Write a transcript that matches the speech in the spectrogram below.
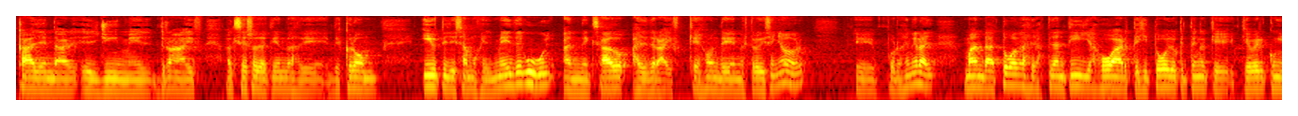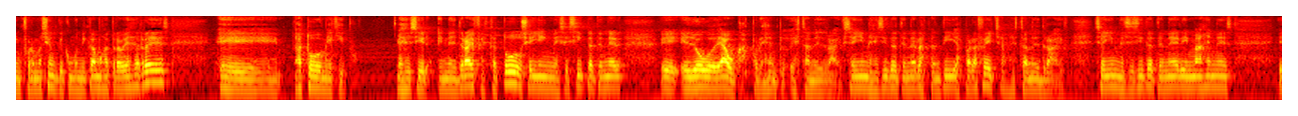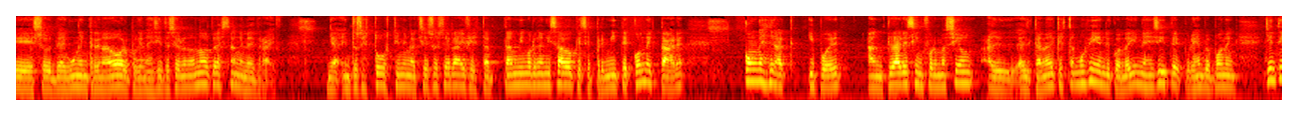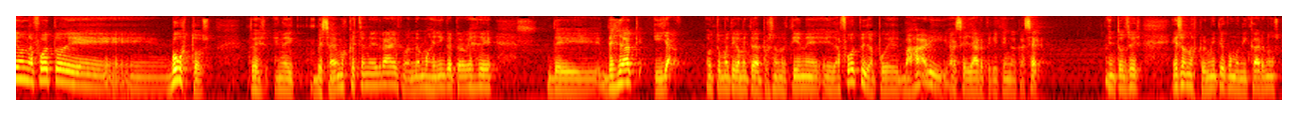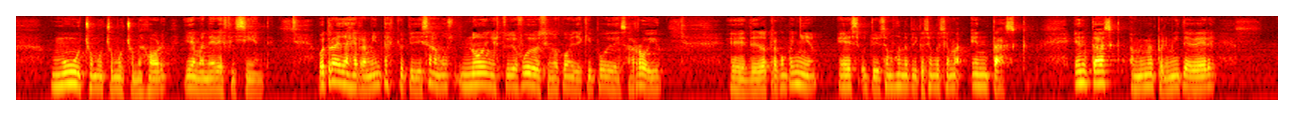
Calendar, el Gmail, Drive, acceso a tiendas de, Chrome y utilizamos el mail de Google anexado al Drive, que es donde nuestro diseñador, eh, por lo general, manda todas las plantillas o artes y todo lo que tenga que, ver con información que comunicamos a través de redes eh, a todo mi equipo. Es decir, en el Drive está todo. Si alguien necesita tener eh, el logo de Aucas, por ejemplo, está en el Drive. Si alguien necesita tener las plantillas para fechas, está en el Drive. Si alguien necesita tener imágenes eh, de algún entrenador porque necesita hacer una nota, están en el Drive. Entonces todos tienen acceso a ese Drive y está tan bien organizado que se permite conectar con Slack y poder anclar esa información al, al canal que estamos viendo y cuando alguien necesite, por ejemplo, ponen ¿Quién tiene una foto de bustos? Entonces, sabemos que está en el Drive, mandamos el link a través de, de, Slack y ya, automáticamente la persona tiene eh, la foto y la puede bajar y hace el arte que tenga que hacer. Entonces, eso nos permite comunicarnos mucho, mucho, mucho mejor y de manera eficiente. Otra de las herramientas que utilizamos, no en Estudio Fútbol, sino con el equipo de desarrollo eh, de otra compañía, es utilizamos una aplicación que se llama Entask. Entask a mí me permite ver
